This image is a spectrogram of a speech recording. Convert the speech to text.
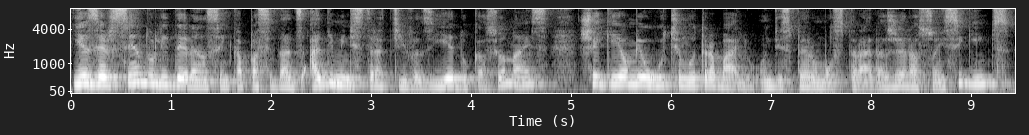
e exercendo liderança em capacidades administrativas e educacionais, cheguei ao meu último trabalho, onde espero mostrar às gerações seguintes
